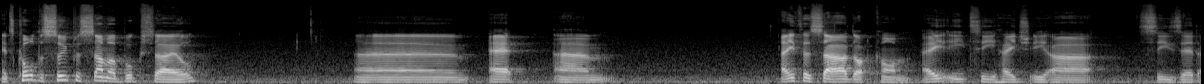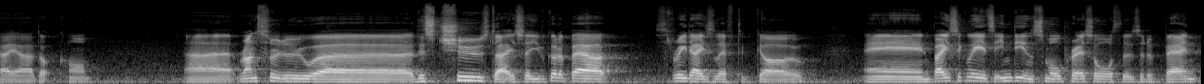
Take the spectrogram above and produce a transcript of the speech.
it's called the Super Summer Book Sale um, at um, A E T H E R C Z A R.com. Uh, runs through to uh, this Tuesday, so you've got about three days left to go. And basically, it's Indian small press authors that have been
